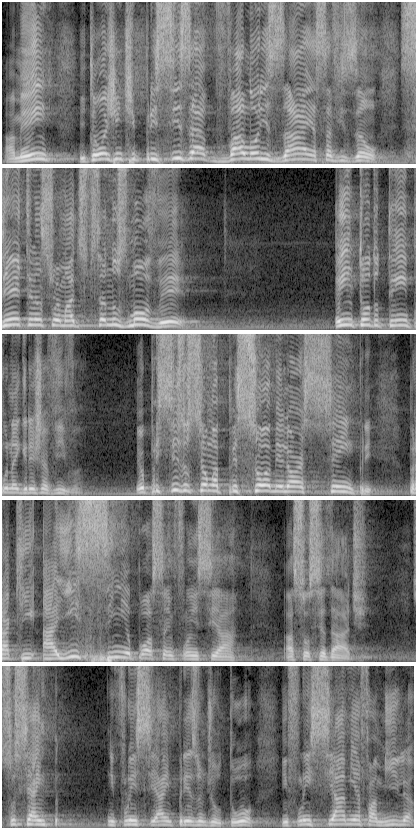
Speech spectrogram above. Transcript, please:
Amém? Então a gente precisa valorizar essa visão, ser transformado, isso precisa nos mover em todo tempo na igreja viva. Eu preciso ser uma pessoa melhor sempre, para que aí sim eu possa influenciar a sociedade, influenciar a empresa onde eu estou, influenciar a minha família.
